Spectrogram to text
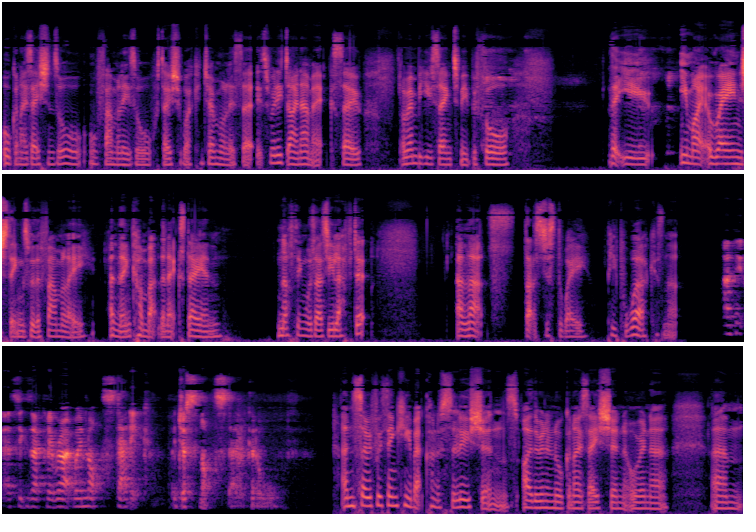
organisations or, or families or social work in general is that it's really dynamic. So I remember you saying to me before that you you might arrange things with a family and then come back the next day and nothing was as you left it. And that's that's just the way people work, isn't it? I think that's exactly right. We're not static. We're just not static at all. And so if we're thinking about kind of solutions, either in an organisation or in a um,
